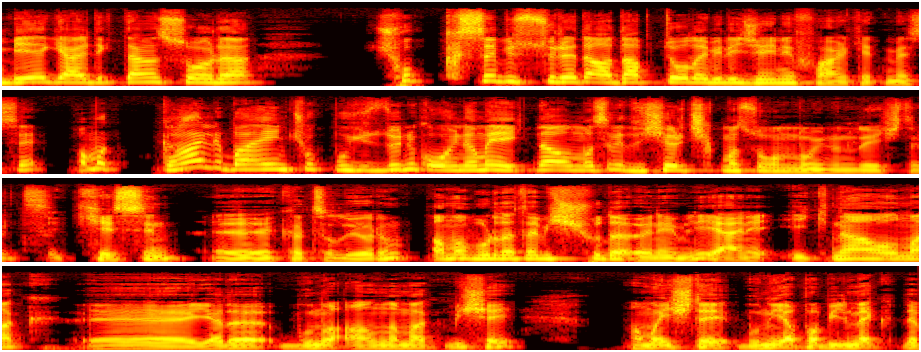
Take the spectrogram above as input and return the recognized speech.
NBA'ye geldikten sonra çok kısa bir sürede adapte olabileceğini fark etmesi. Ama galiba en çok bu yüz dönük oynamaya ikna olması ve dışarı çıkması onun oyununu değiştirdi. Kesin e, katılıyorum. Ama burada tabii şu da önemli. Yani ikna olmak e, ya da bunu anlamak bir şey. Ama işte bunu yapabilmek de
